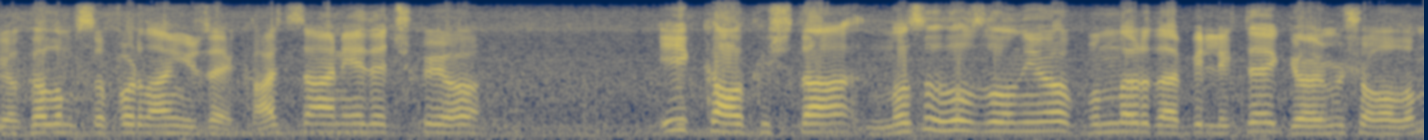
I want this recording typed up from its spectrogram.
Bakalım sıfırdan 100'e kaç saniyede çıkıyor. İlk kalkışta nasıl hızlanıyor bunları da birlikte görmüş olalım.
